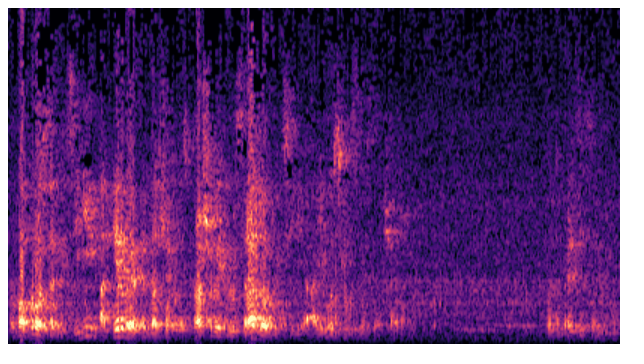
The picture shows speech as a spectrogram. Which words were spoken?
«Вопрос о бытии», а первое предложение спрашивает не сразу о бытии, а о его смысле сначала. Вот обратите внимание.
